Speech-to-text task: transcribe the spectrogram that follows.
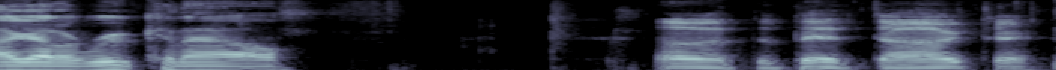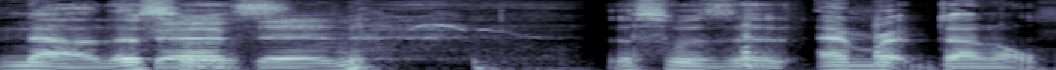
I got a root canal. Oh, at the pit doctor. No, this Strapped was in. this was at Emirates Dental.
